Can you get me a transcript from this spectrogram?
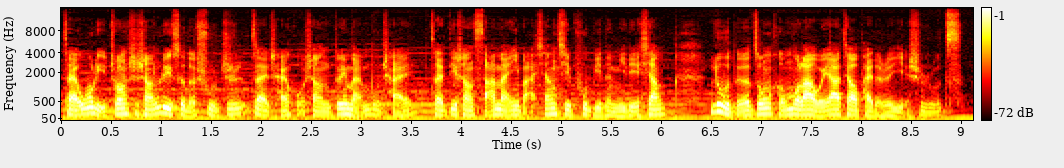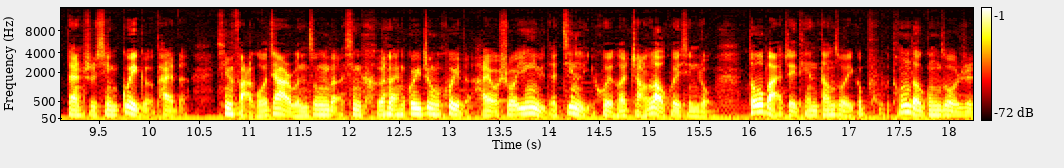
在屋里装饰上绿色的树枝，在柴火上堆满木柴，在地上撒满一把香气扑鼻的迷迭香。路德宗和莫拉维亚教派的人也是如此，但是信贵格派的、信法国加尔文宗的、信荷兰归正会的，还有说英语的敬礼会和长老会信众，都把这天当做一个普通的工作日，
